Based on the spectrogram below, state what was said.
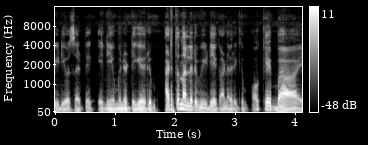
വീഡിയോസായിട്ട് ഇനിയും മുന്നോട്ടേക്ക് വരും. അടുത്ത നല്ലൊരു വീഡിയോ കാണുമായിരിക്കും ഓക്കെ ബൈ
